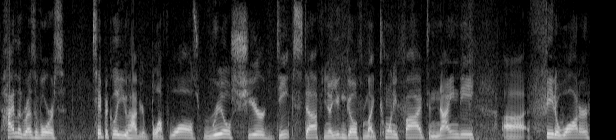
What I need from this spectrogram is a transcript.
highland reservoirs, typically you have your bluff walls, real sheer deep stuff. You know, you can go from like 25 to 90 uh, feet of water.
